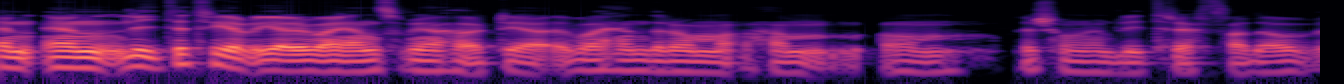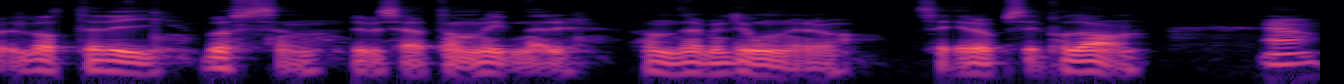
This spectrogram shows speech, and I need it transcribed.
En, en lite trevligare variant som jag har hört är vad händer om, han, om personen blir träffad av lotteribussen? Det vill säga att de vinner 100 miljoner och säger upp sig på dagen. Ja.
